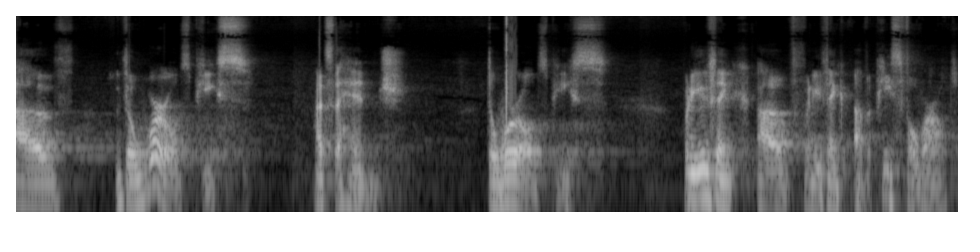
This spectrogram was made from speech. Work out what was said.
of the world's peace. That's the hinge. The world's peace. What do you think of when you think of a peaceful world?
